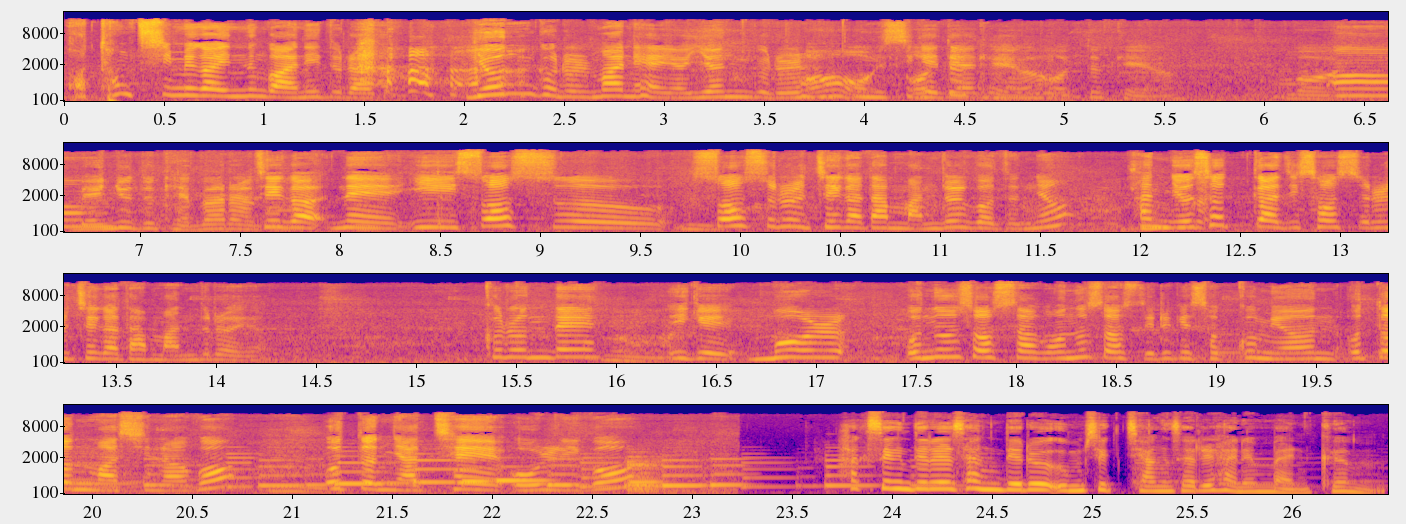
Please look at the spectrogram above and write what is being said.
보통 취미가 있는 거 아니더라고. 연구를 많이 해요. 연구를 어, 음식에 대한 어떻게요? 연구. 어떻게요? 뭐 어, 메뉴도 개발하고 제가 네이 소스 소스를 제가 다 만들거든요. 한 여섯 가지 소스를 제가 다 만들어요. 그런데 이게 뭘 어느 소스하고 어느 소스 이렇게 섞으면 어떤 맛이 나고 어떤 야채 어울리고 학생들을 상대로 음식 장사를 하는 만큼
